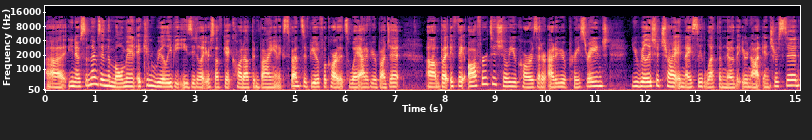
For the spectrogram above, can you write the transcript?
Uh, you know, sometimes in the moment, it can really be easy to let yourself get caught up in buying an expensive, beautiful car that's way out of your budget. Um, but if they offer to show you cars that are out of your price range, you really should try and nicely let them know that you're not interested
